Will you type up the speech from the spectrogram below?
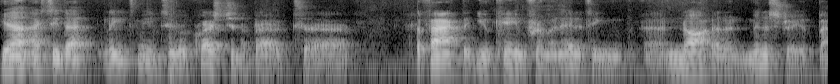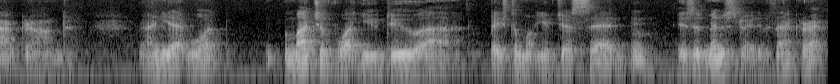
Yeah, actually, that leads me to a question about uh, the fact that you came from an editing, uh, not an administrative background, and yet what much of what you do, uh, based on what you've just said, Mm. is administrative. Is that correct?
